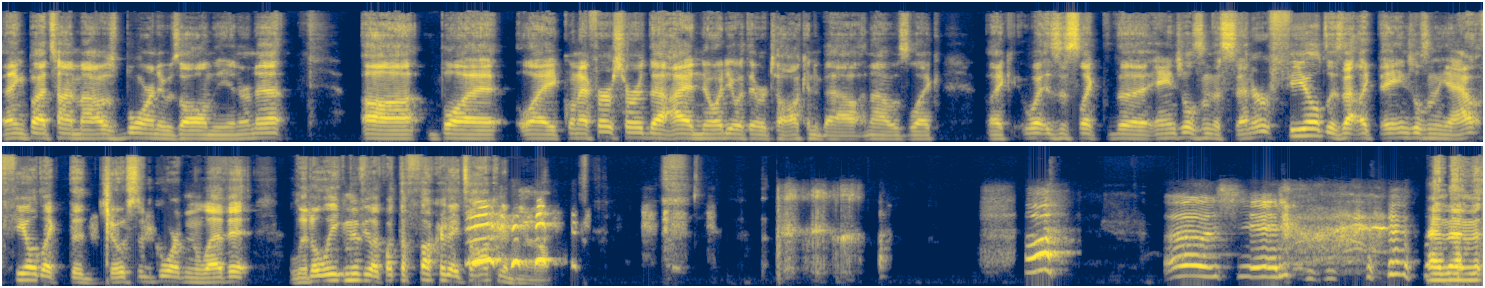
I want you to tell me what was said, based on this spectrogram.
think by the time i was born it was all on the internet. Uh but like when i first heard that i had no idea what they were talking about and i was like like what is this like the Angels in the center field? Is that like the Angels in the outfield? Like the Joseph Gordon-Levitt Little League movie? Like what the fuck are they talking about? oh, oh shit! and then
